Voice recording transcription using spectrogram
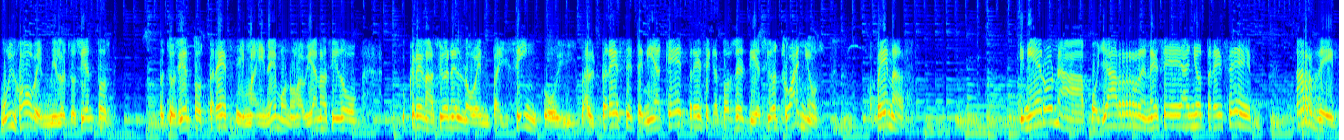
muy joven, 1800, 1813, imaginémonos, había nacido, Sucre nació en el 95 y al 13 tenía que 13, 14, 18 años, apenas vinieron a apoyar en ese año 13 tarde.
